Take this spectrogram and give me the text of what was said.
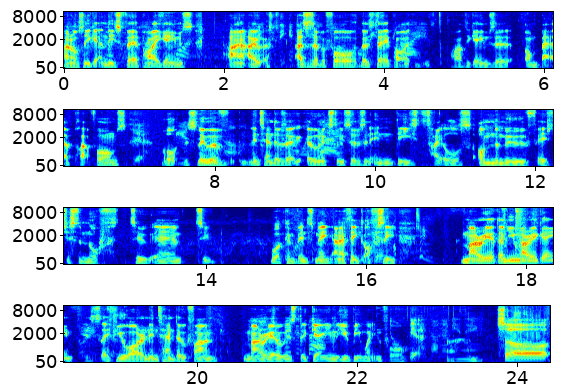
and also you're getting these third-party games. I, I, as I said before, those third-party party games are on better platforms. Yeah. But the slew of Nintendo's own exclusives and indie titles on the move is just enough to um, to well convince me. And I think obviously Mario, the new Mario game, is if you are a Nintendo fan, Mario is the game you've been waiting for. Yeah. So,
